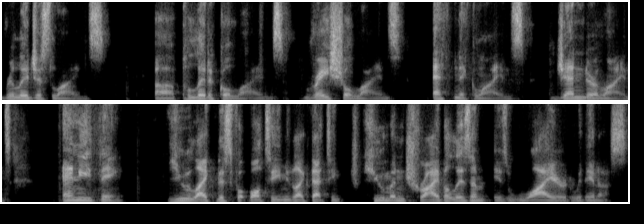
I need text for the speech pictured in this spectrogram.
religious lines uh, political lines racial lines ethnic lines gender lines anything. You like this football team you like that team. Human tribalism is wired within us.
